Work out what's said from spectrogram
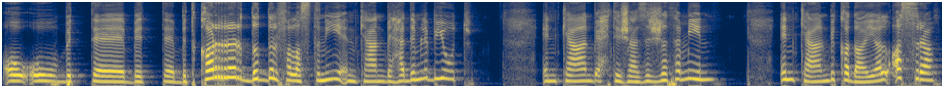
وبت بت بتقرر ضد الفلسطينية إن كان بهدم البيوت إن كان باحتجاز الجثمين إن كان بقضايا الأسرة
